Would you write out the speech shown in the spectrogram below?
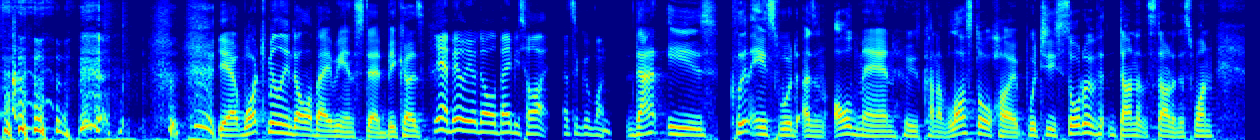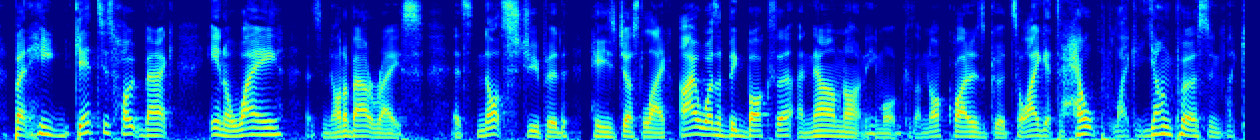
Yeah, watch Million Dollar Baby instead because Yeah, Million Dollar Baby's hot. That's a good one. that is Clint Eastwood as an old man who's kind of lost all hope, which he's sort of done at the start of this one, but he gets his hope back in a way that's not about race. It's not stupid. He's just like, I was a big boxer and now I'm not anymore because I'm not quite as good. So I get to help like a young person like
